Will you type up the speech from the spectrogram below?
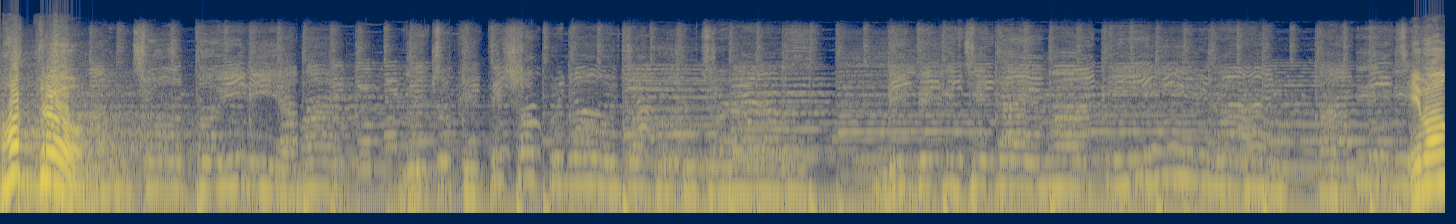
ভদ্র। এবং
